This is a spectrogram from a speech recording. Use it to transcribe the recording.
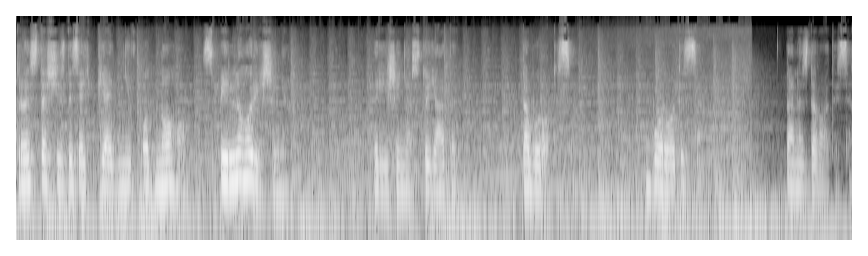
365 днів одного спільного рішення. Рішення стояти та боротися. Боротися та не здаватися.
